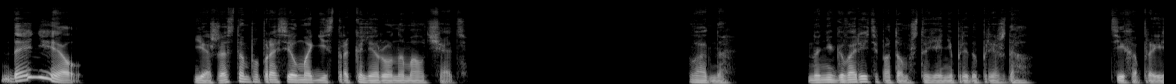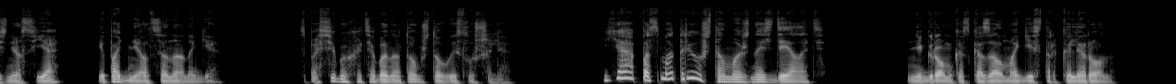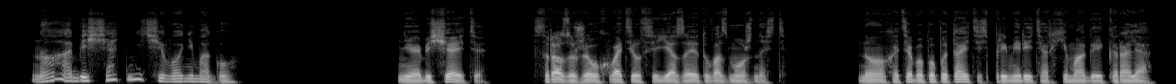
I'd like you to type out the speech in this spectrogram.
«Дэниел!» Я жестом попросил магистра Калерона молчать. «Ладно, но не говорите потом, что я не предупреждал», — тихо произнес я и поднялся на ноги. Спасибо хотя бы на том, что выслушали. «Я посмотрю, что можно сделать», — негромко сказал магистр Калерон. но обещать ничего не могу». «Не обещайте». Сразу же ухватился я за эту возможность. «Но хотя бы попытайтесь примирить Архимага и Короля.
